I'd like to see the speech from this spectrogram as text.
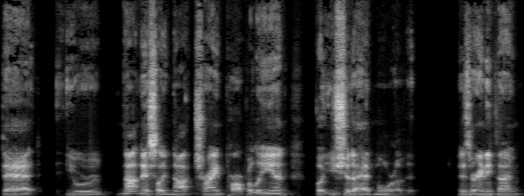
that you were not necessarily not trained properly in, but you should have had more of it? Is there anything,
